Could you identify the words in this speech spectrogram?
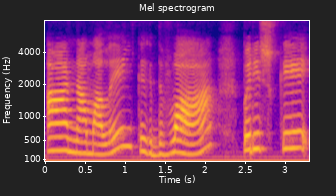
а на маленьких 2 пиріжки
